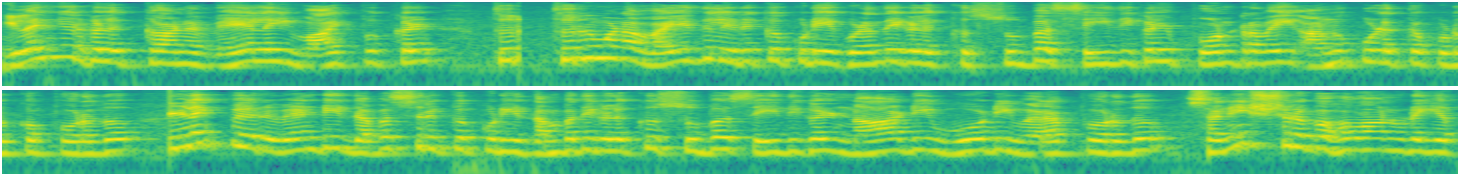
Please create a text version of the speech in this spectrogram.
இளைஞர்களுக்கான வேலை வாய்ப்புகள் திரு திருமண வயதில் இருக்கக்கூடிய குழந்தைகளுக்கு சுப செய்திகள் போன்றவை அனுகூலத்தை கொடுக்க போறது. பிள்ளைப்பேறு வேண்டி தபஸ் இருக்கக்கூடிய தம்பதிகளுக்கு சுப செய்திகள் நாடி ஓடி வரப்போறது. சனீஸ்வர பகவானுடைய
